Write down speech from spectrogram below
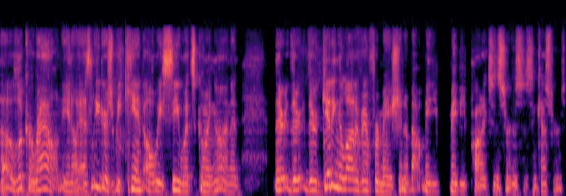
uh, look around. You know, as leaders, we can't always see what's going on, and they're, they're, they're getting a lot of information about maybe, maybe products and services and customers.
